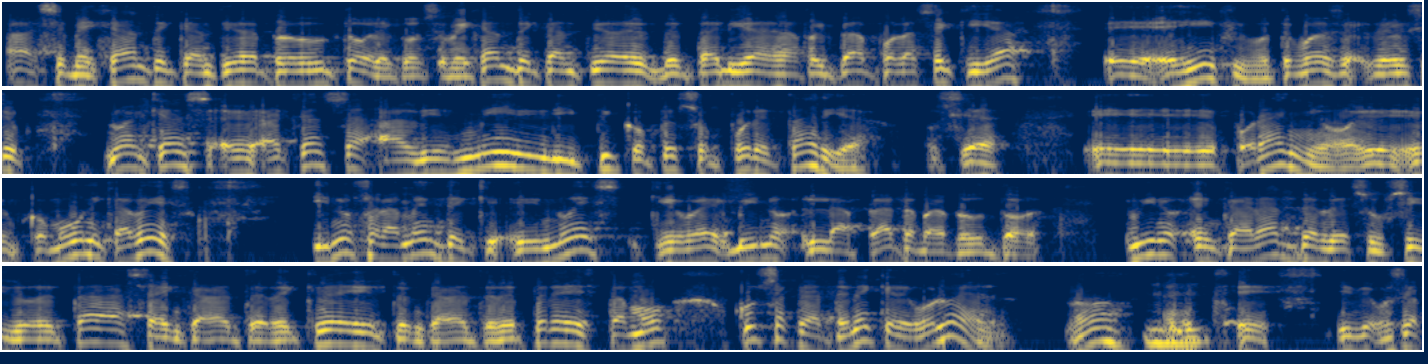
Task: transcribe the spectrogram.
a semejante cantidad de productores con semejante cantidad de, tareas afectadas por la sequía, eh, es ínfimo. Te puedo decir, no alcanza, eh, alcanza a diez mil y pico pesos por hectárea, o sea, eh, por año, como única vez. Y no solamente que no es que vino la plata para el productor, vino en carácter de subsidio de tasa, en carácter de crédito, en carácter de préstamo, cosa que la tenés que devolver. ¿no? Este, y, o sea,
